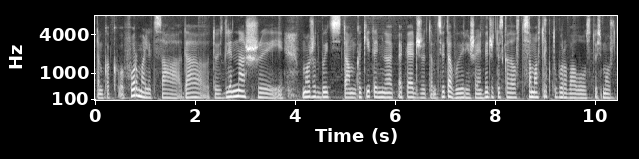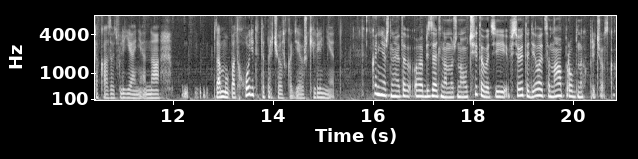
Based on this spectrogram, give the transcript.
там, как форма лица, да, то есть длина шеи, может быть, там, какие-то именно, опять же, там, цветовые решения, опять же, ты сказала, что сама структура волос, то есть может оказывать влияние на тому, подходит эта прическа девушке или нет. Конечно, это обязательно нужно учитывать, и все это делается на пробных прическах.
